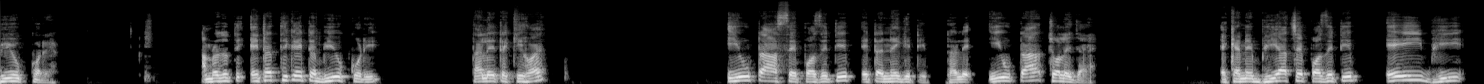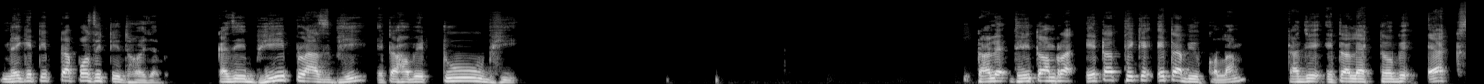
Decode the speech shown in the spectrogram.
বিয়োগ করে। আমরা যদি এটার থেকে এটা বিয়োগ করি, তাহলে এটা কি হয়? ইউটা আছে পজিটিভ, এটা নেগেটিভ। তাহলে ইউটা চলে যায়। এখানে ভি আছে পজিটিভ, এই ভি নেগেটিভটা পজিটিভ হয়ে যাবে। কাজে ভি প্লাস ভি, এটা হবে টু ভি। তাহলে যেহেতু আমরা এটার থেকে এটা বিয়োগ করলাম কাজে এটা লিখতে হবে X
